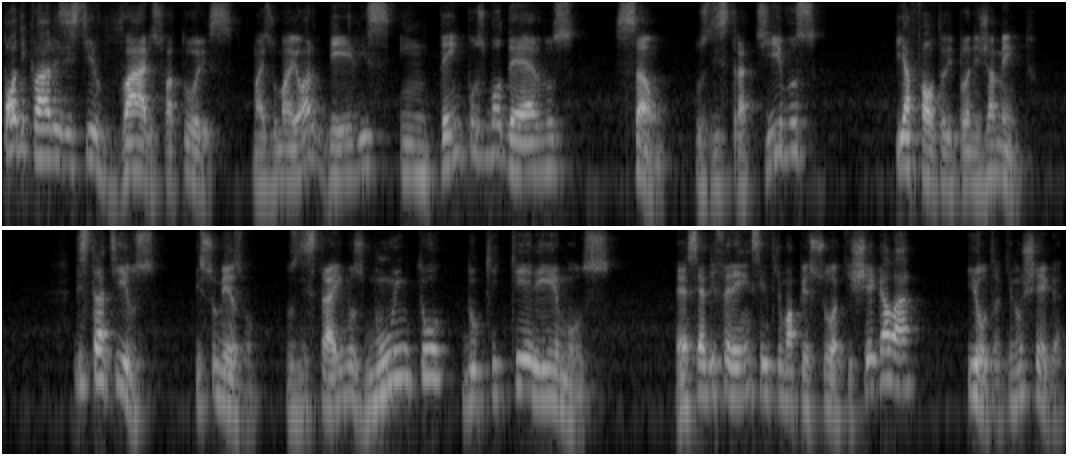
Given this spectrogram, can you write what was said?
pode, claro, existir vários fatores, mas o maior deles, em tempos modernos, são os distrativos e a falta de planejamento. Distrativos, isso mesmo, nos distraímos muito do que queremos. Essa é a diferença entre uma pessoa que chega lá e outra que não chega.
